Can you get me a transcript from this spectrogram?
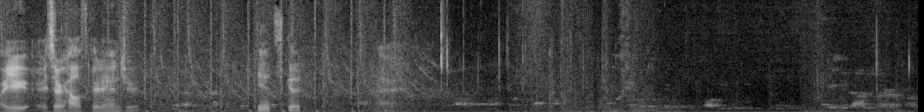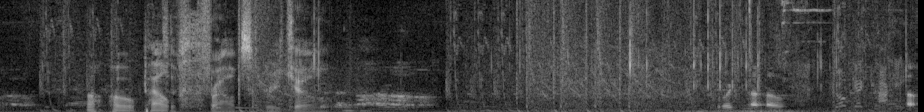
Are you? Is her health good, Andrew? Yeah, it's good. Alright. Oh, pal. It's a Palps. Fralps free kill. uh oh. Don't get cocky. Oh.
